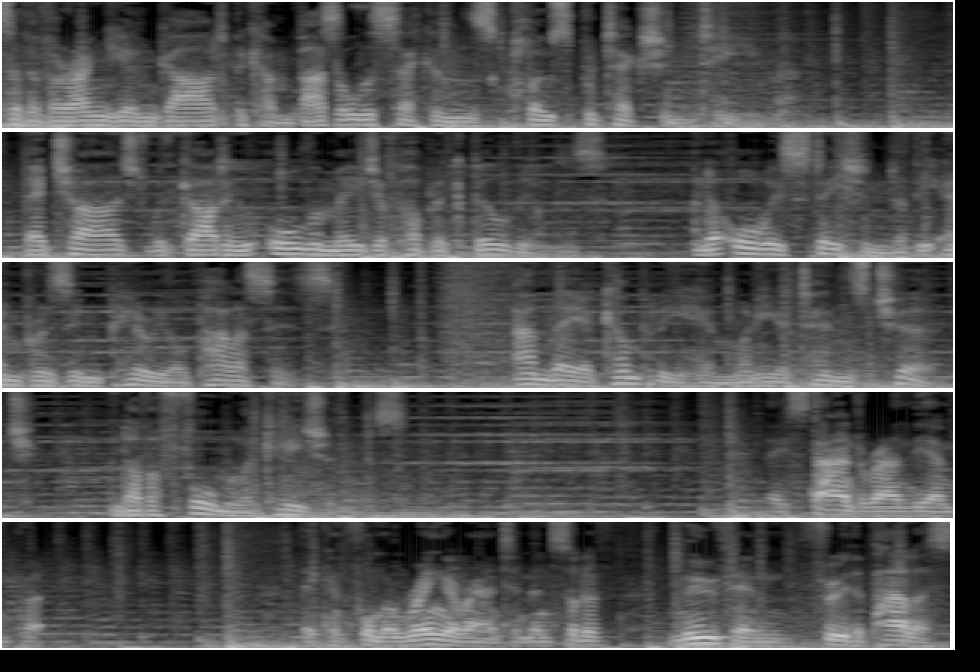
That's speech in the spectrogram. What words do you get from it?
So the Varangian Guard become Basil II's close protection team. They're charged with guarding all the major public buildings and are always stationed at the Emperor's imperial palaces. And they accompany him when he attends church and other formal occasions. They stand around the emperor. They can form a ring around him and sort of move him through the palace,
